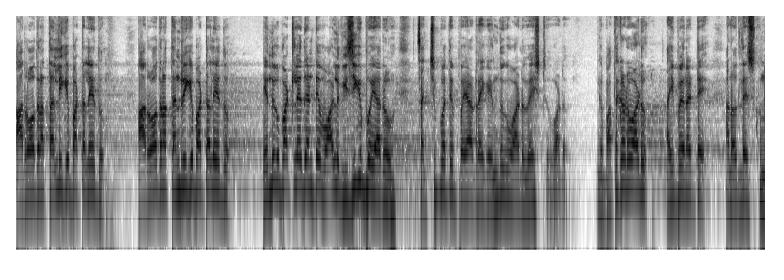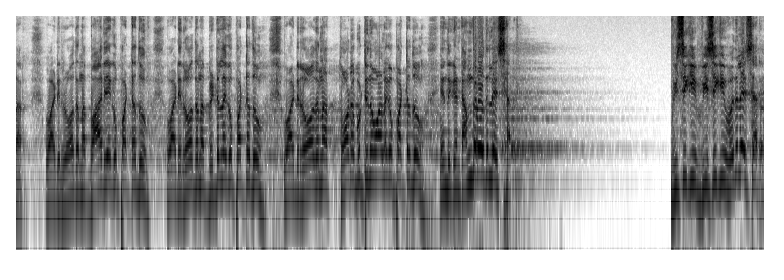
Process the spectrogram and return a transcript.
ఆ రోదన తల్లికి బట్టలేదు ఆ రోదన తండ్రికి బట్టలేదు. ఎందుకు పట్టలేదంటే వాళ్ళు విసిగిపోయారు చచ్చిపోతే పోయాడు ఇక ఎందుకు వాడు వేస్ట్ వాడు? ఇంకా బతకడు వాడు అయిపోయినట్టే అని వదిలేసుకున్నారు. వాడి రోదన భార్యకు పట్టదు వాడి రోదన బిడ్డలకు పట్టదు వాడి రోదన తోడబుట్టిన వాళ్ళకు పట్టదు. ఎందుకంటే అందరూ వదిలేశారు. విసిగి విసిగి వదిలేశారు.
